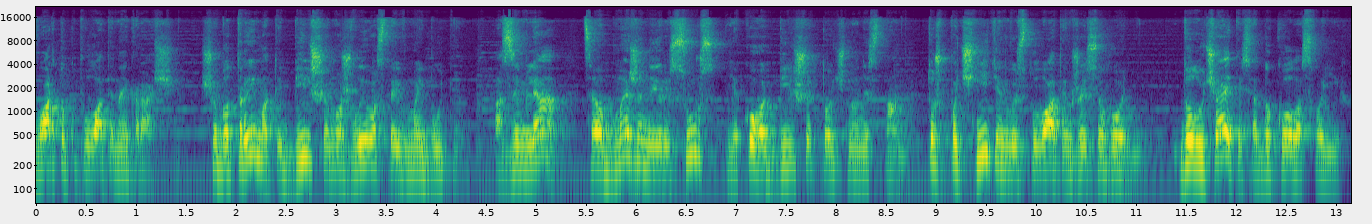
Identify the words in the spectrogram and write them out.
варто купувати найкраще, щоб отримати більше можливостей в майбутньому. А земля це обмежений ресурс, якого більше точно не стане. Тож почніть інвестувати вже сьогодні. Долучайтеся до кола своїх.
